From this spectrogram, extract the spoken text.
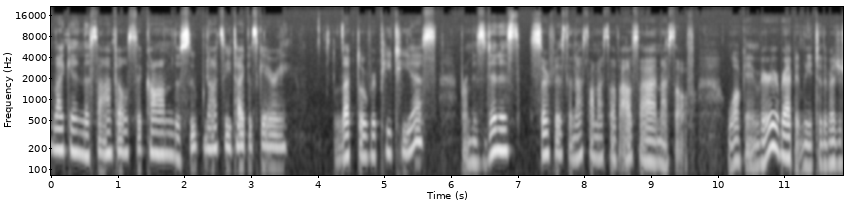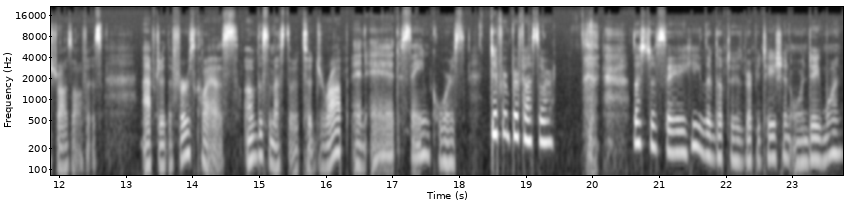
like in the Seinfeld sitcom, the Soup Nazi type of scary. Leftover PTS from Miss Dennis surfaced, and I saw myself outside myself, walking very rapidly to the registrar's office after the first class of the semester to drop and add the same course, different professor. Let's just say he lived up to his reputation on day one.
